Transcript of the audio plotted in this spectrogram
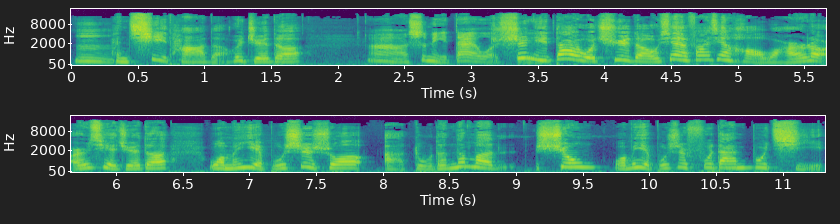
嗯很气她的，会觉得啊，是你带我去，是你带我去的，我现在发现好玩了，而且觉得我们也不是说啊、赌的那么凶，我们也不是负担不起。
